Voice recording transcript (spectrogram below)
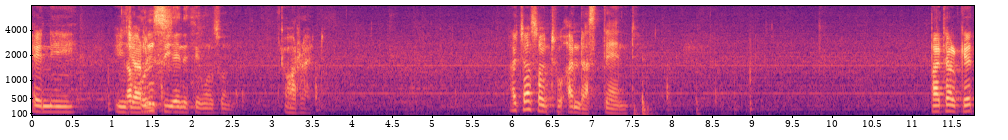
any injuries. I couldn't see anything also. All right. I just want to understand. But I'll get,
